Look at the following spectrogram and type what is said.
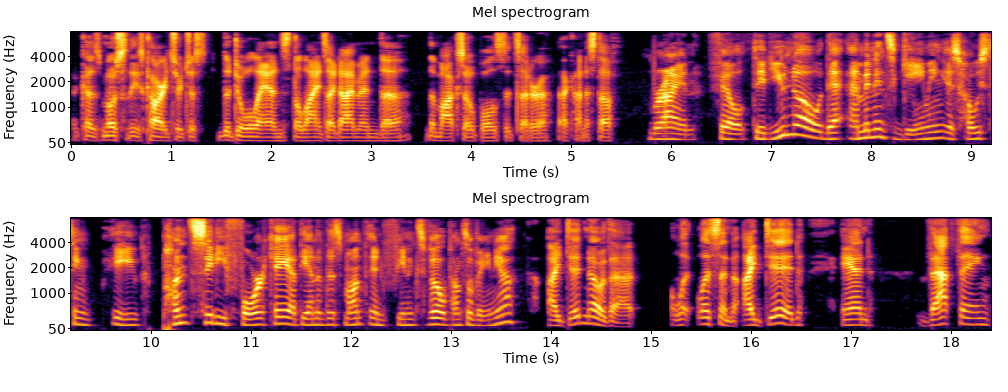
Because most of these cards are just the dual lands, the Lion's Eye Diamond, the the Mox Opals, etc. That kind of stuff. Brian, Phil, did you know that Eminence Gaming is hosting a Punt City 4K at the end of this month in Phoenixville, Pennsylvania? I did know that. L- listen, I did, and that thing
